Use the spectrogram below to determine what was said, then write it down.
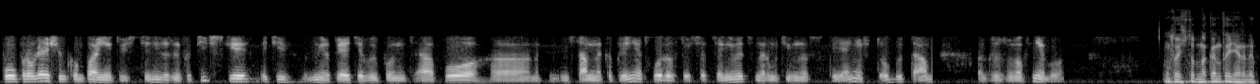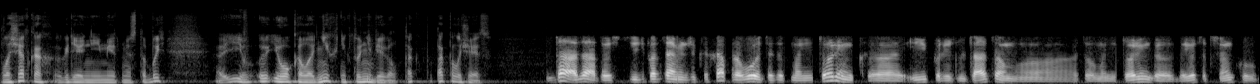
по управляющим компаниям, то есть они должны фактически эти мероприятия выполнить, а по э, местам накопления отходов, то есть оценивается нормативное состояние, чтобы там грызунов не было. Ну, то есть, чтобы на контейнерных площадках, где они имеют место быть, и, и около них никто не бегал. Так, так получается? Да, да, то есть департамент ЖКХ проводит этот мониторинг, э, и по результатам э, этого мониторинга дает оценку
